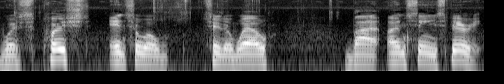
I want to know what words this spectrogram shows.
was pushed into a to the well by unseen spirit.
